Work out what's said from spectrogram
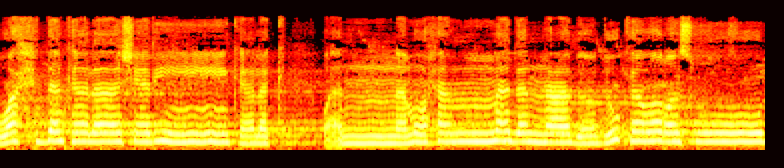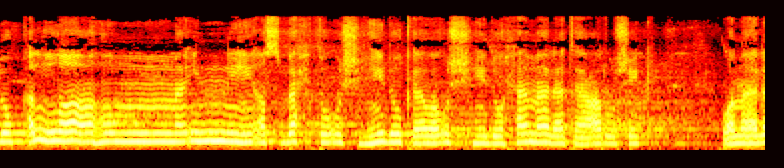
وحدك لا شريك لك وأن محمدا عبدك ورسولك. اللهم إني أصبحت أشهدك وأشهد حملة عرشك وملائكتك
